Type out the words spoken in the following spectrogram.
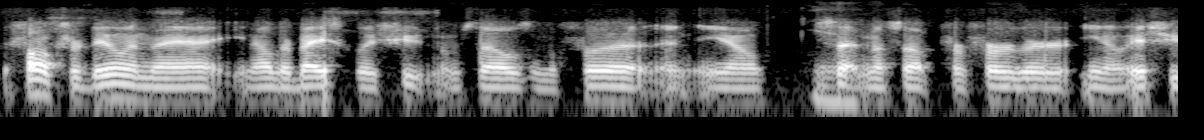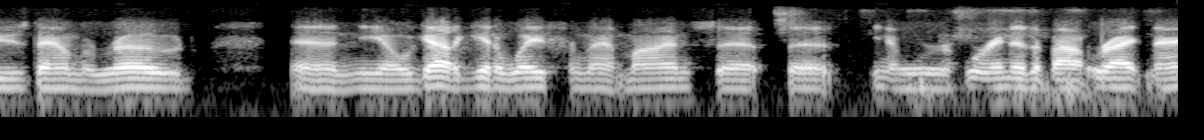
the folks are doing that, you know, they're basically shooting themselves in the foot and, you know, Yeah. setting us up for further, you know, issues down the road. And, you know, we got to get away from that mindset that, you know, we're, we're in it about right now.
